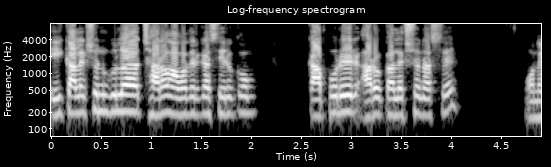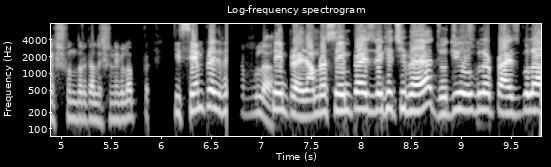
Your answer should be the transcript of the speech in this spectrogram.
এই কালেকশনগুলা ছাড়াও আমাদের কাছে এরকম কাপড়ের আরও কালেকশন আছে। অনেক সুন্দর কালেকশন এগুলো। কি সেম প্রাইস সবগুলো? সেম প্রাইস আমরা সেম প্রাইস রেখেছি ভাইয়া। যদিও ওগুলোর প্রাইসগুলা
